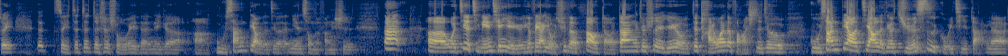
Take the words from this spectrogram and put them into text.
所以，这所以这这这是所谓的那个啊鼓山调的这个念诵的方式。那呃，我记得几年前也有一个非常有趣的报道，当然就是也有就台湾的法师就鼓山调加了这个爵士鼓一起打，那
